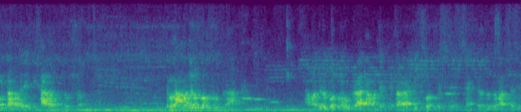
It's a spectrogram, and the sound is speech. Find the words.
কিন্তু আমাদের একটি সারাদিন উৎসব। এবং আমাদের উপর খুব রাগ। আমাদের উপর খুব রাগ, আমাদেরকে তারা হিট করতেছে, একটা দুটো মারতেছে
